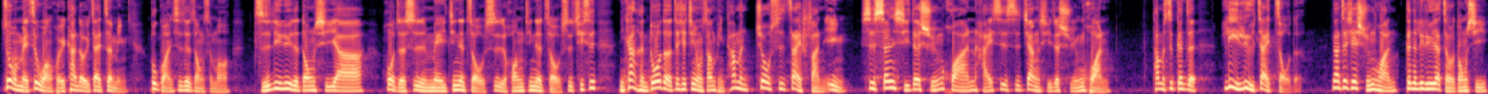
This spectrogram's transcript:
所以，我们每次往回看，都一再证明，不管是这种什么殖利率的东西呀、或者是美金的走势、黄金的走势，其实你看很多的这些金融商品，他们就是在反映。是升息的循环，还是是降息的循环？他们是跟着利率在走的。那这些循环跟着利率在走的东西，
